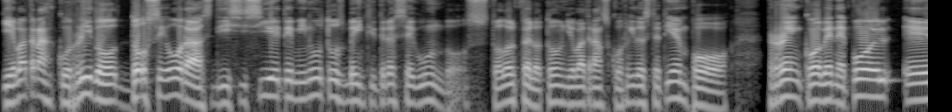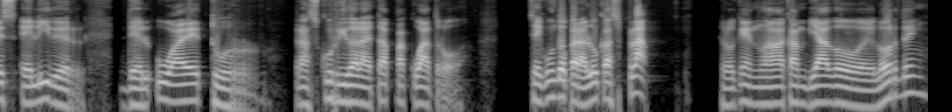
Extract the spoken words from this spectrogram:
lleva transcurrido 12 horas 17 minutos 23 segundos. Todo el pelotón lleva transcurrido este tiempo. Renko Ebenepoel es el líder del UAE Tour. Transcurrida la etapa 4. Segundo para Lucas Platt. Creo que no ha cambiado el orden.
